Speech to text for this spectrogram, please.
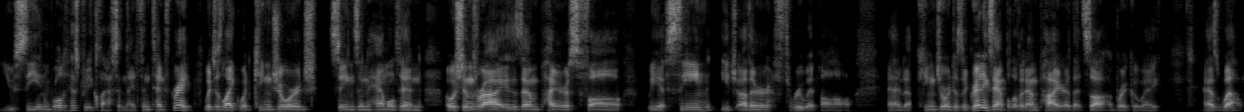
you see in world history class in ninth and 10th grade, which is like what King George sings in Hamilton Oceans rise, empires fall. We have seen each other through it all. And uh, King George is a great example of an empire that saw a breakaway as well.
